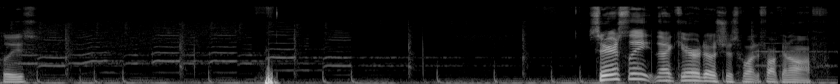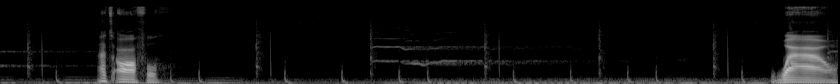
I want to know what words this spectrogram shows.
Please. Seriously? That Gyarados just went fucking off. That's awful. Wow.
